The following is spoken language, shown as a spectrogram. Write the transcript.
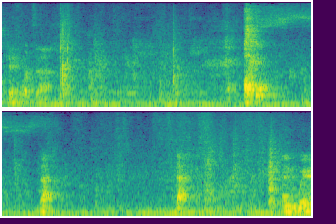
Okay, what's that? Duck. Duck. Where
